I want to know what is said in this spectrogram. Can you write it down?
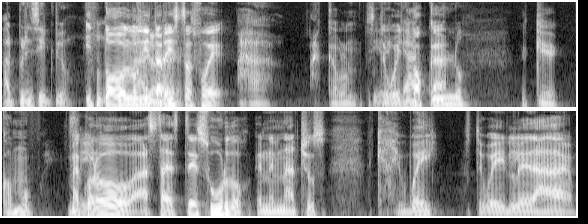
al principio. Y todos los guitarristas fue, ah, ah, cabrón, Sí, este güey que, ah, toca. culo. Que, ¿cómo, güey? Me Sí. acuerdo hasta este zurdo en el Nachos, que, ay, güey, este güey le da,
